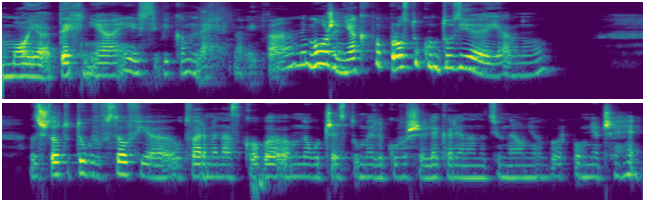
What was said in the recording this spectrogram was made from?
моя, техния, и си викам, не, нали, това не може, някаква просто контузия е явно. Защото тук в София, отварям една скоба, много често ме лекуваше лекаря на националния отбор. Помня, че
